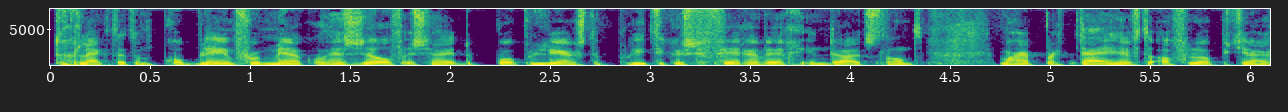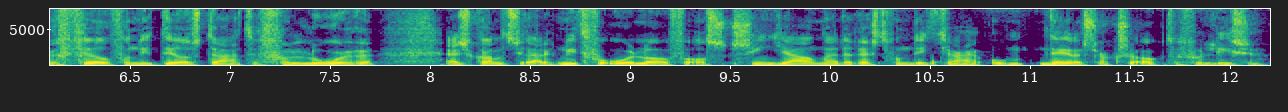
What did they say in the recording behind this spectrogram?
tegelijkertijd een probleem voor Merkel. Zelf is hij de populairste politicus verreweg in Duitsland. Maar haar partij heeft de afgelopen jaren veel van die deelstaten verloren. En ze kan het zich eigenlijk niet veroorloven als signaal naar de rest van dit jaar... om Neder-Saxen ook te verliezen.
